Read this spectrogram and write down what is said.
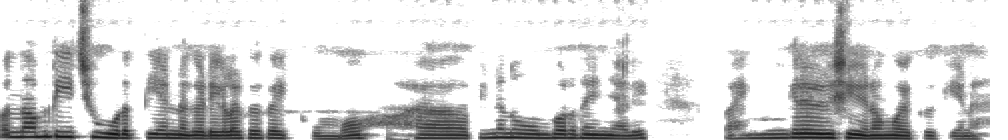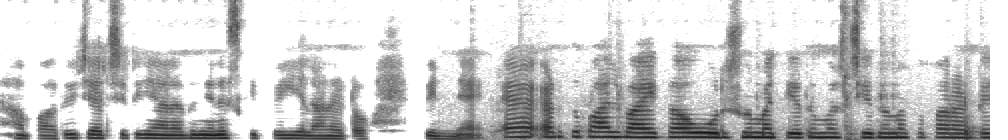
ഒന്നാമത് ഈ ചൂടത്തി എണ്ണക്കടികളൊക്കെ കഴിക്കുമ്പോൾ പിന്നെ നോമ്പ് തുറന്നു കഴിഞ്ഞാൽ ഭയങ്കര ഒരു ക്ഷീണം കുഴക്കൊക്കെയാണ്. അപ്പോൾ അത് വിചാരിച്ചിട്ട് ഞാനത് ഇങ്ങനെ സ്കിപ്പ് ചെയ്യലാണ് കേട്ടോ പിന്നെ ഇടയ്ക്ക് പാൽ വായക്ക ഓർസ് മറ്റേത് മറിച്ചത് എന്നൊക്കെ പറഞ്ഞിട്ട്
